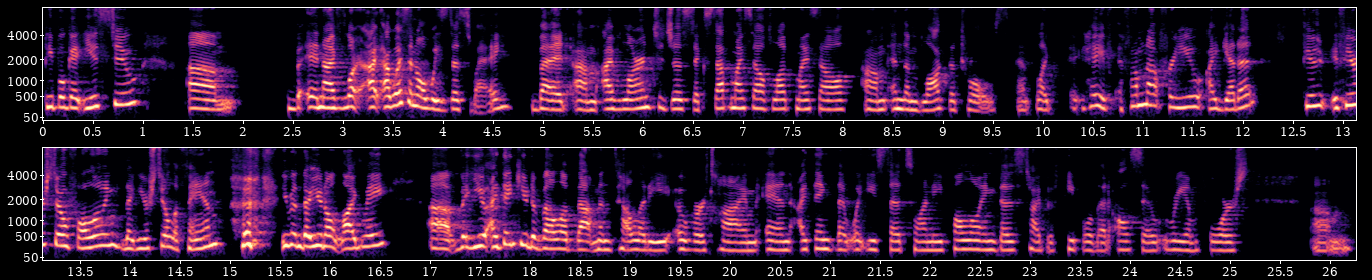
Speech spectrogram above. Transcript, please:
people get used to, um, and I've learned, I, I, wasn't always this way, but um, I've learned to just accept myself, love myself, um, and then block the trolls. And like, hey, if, if, I'm not for you, I get it. If you if you're still following, then you're still a fan, even though you don't like me. Uh, but you, I think you develop that mentality over time, and I think that what you said, Suani, following those type of people that also reinforce. Um,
